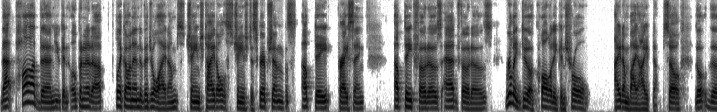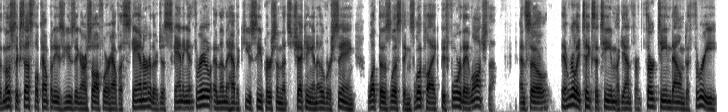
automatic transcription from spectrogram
that pod, then you can open it up, click on individual items, change titles, change descriptions, update pricing, update photos, add photos, really do a quality control item by item. So the the most successful companies using our software have a scanner, they're just scanning it through and then they have a QC person that's checking and overseeing what those listings look like before they launch them. And so it really takes a team again from 13 down to 3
